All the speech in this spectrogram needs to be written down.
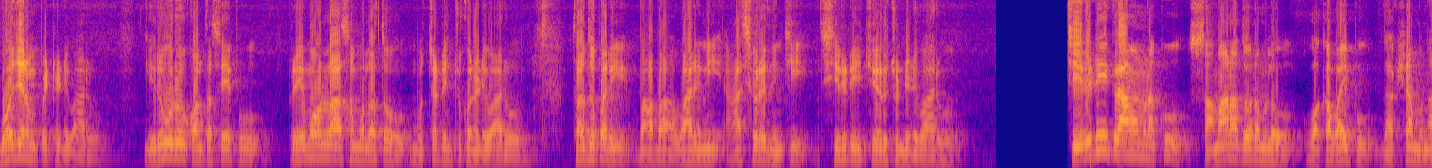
భోజనం పెట్టేవారు. ఇరువురు కొంతసేపు ప్రేమోల్లాసములతో ముచ్చటించుకొనేవారు తదుపరి బాబా వారిని ఆశీర్వదించి షిరిడి చేరుచుండేవారు. షిరిడి గ్రామమునకు సమాన దూరంలో ఒకవైపు దక్షమున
